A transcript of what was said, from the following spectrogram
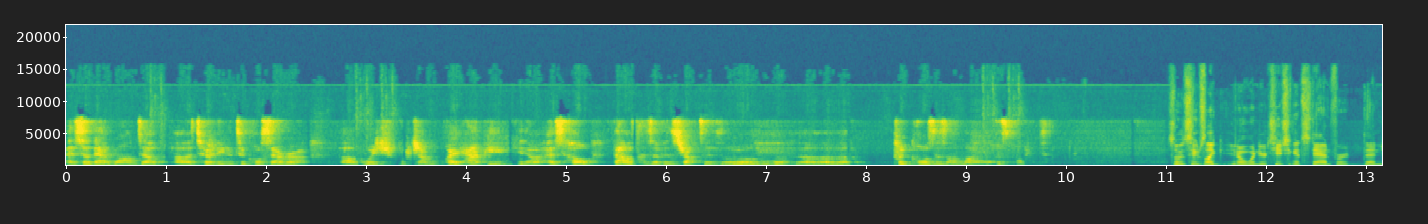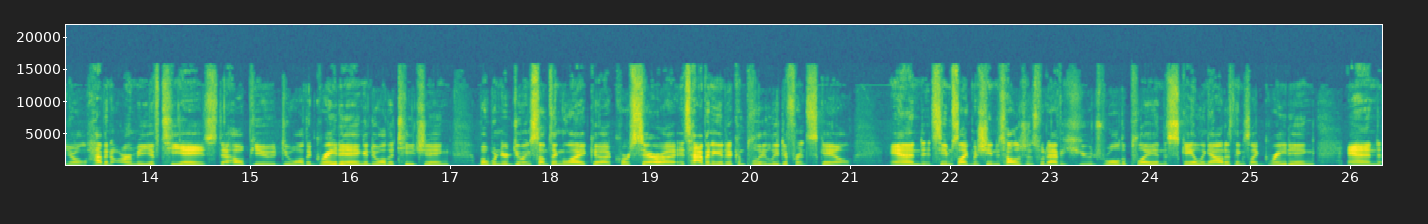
And so that wound up uh, turning into Coursera, uh, which which I'm quite happy, you know, has helped thousands of instructors uh, uh, uh put courses online at this point. So it seems like you know when you're teaching at Stanford, then you'll have an army of TAs to help you do all the grading and do all the teaching. But when you're doing something like uh, Coursera, it's happening at a completely different scale. And it seems like machine intelligence would have a huge role to play in the scaling out of things like grading and uh,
